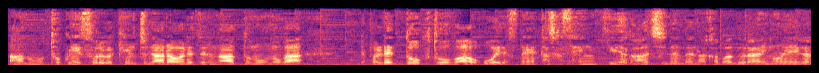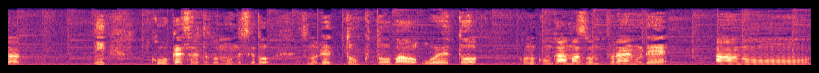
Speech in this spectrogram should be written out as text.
あの、特にそれが顕著に現れてるなと思うのが、やっぱレッドオクトーバーを追えですね、確か1980年代半ばぐらいの映画に公開されたと思うんですけど、そのレッドオクトーバーを追えと、この今回 Amazon プライムで、あの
